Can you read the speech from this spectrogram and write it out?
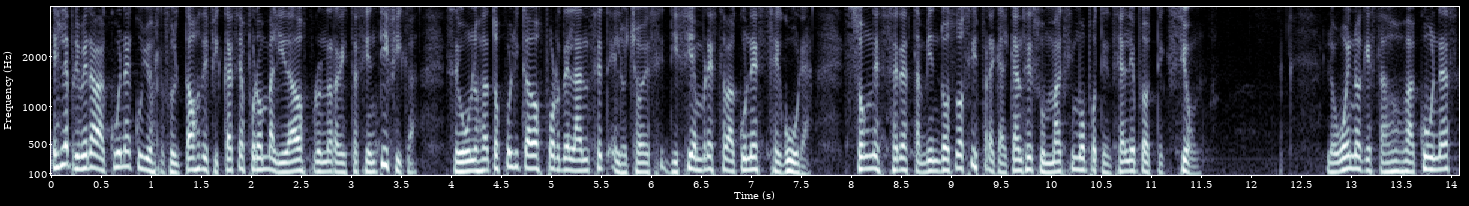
Es la primera vacuna cuyos resultados de eficacia fueron validados por una revista científica. Según los datos publicados por The Lancet el 8 de diciembre, esta vacuna es segura. Son necesarias también dos dosis para que alcance su máximo potencial de protección. Lo bueno es que estas dos vacunas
